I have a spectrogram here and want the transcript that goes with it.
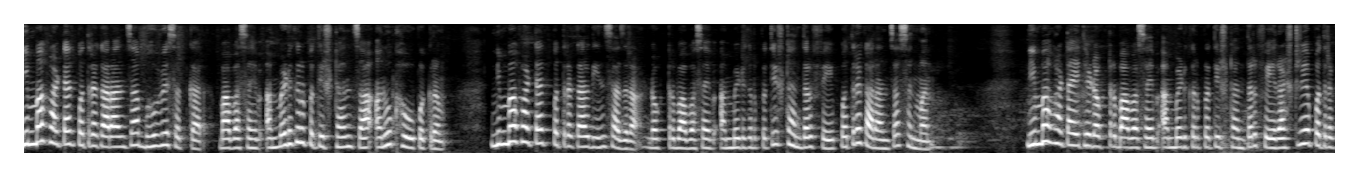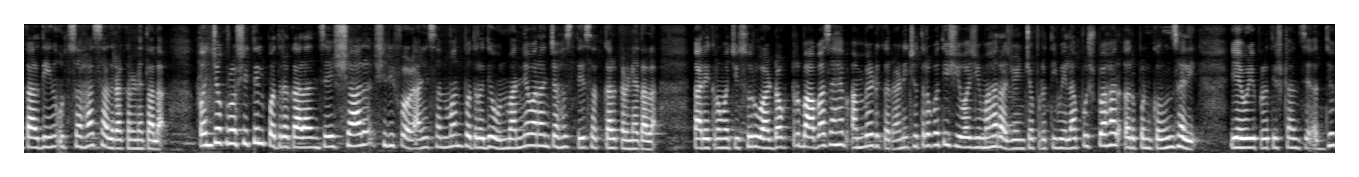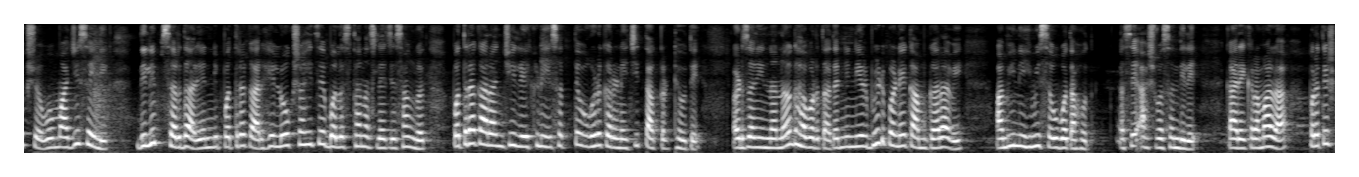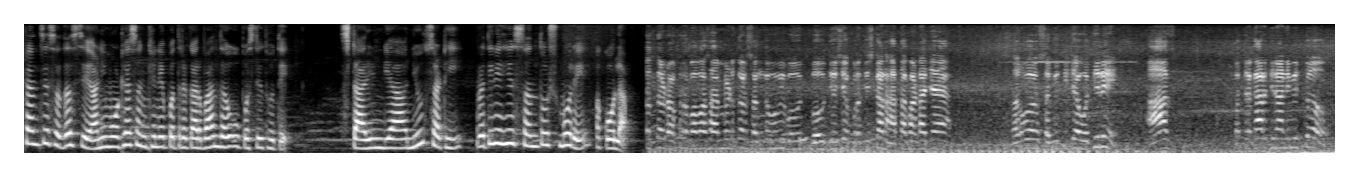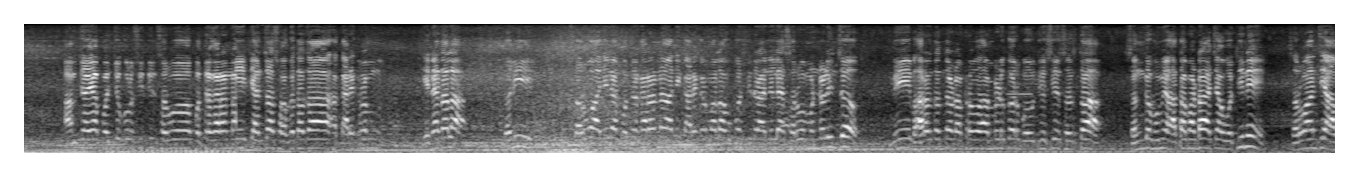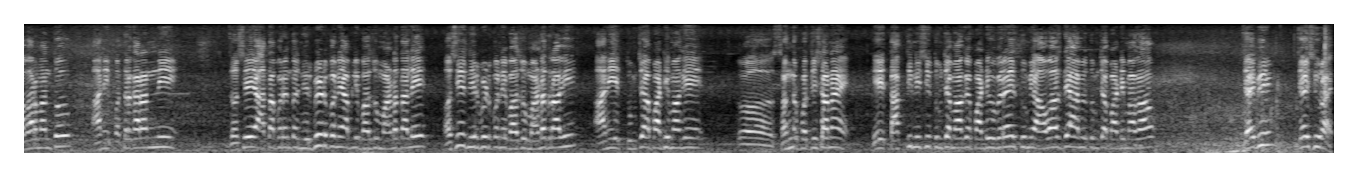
निंबा फाट्यात पत्रकारांचा भव्य सत्कार. बाबासाहेब आंबेडकर प्रतिष्ठानचा अनोखा उपक्रम. निंबा फाट्यात पत्रकार दिन साजरा. डॉक्टर बाबासाहेब आंबेडकर प्रतिष्ठानतर्फे पत्रकारांचा सन्मान. निंबाभाटा येथे डॉक्टर बाबासाहेब आंबेडकर प्रतिष्ठानतर्फे राष्ट्रीय पत्रकार दिन उत्साहात साजरा करण्यात आला. पंचक्रोशीतील पत्रकारांचे शाल श्रीफळ आणि सन्मानपत्र देऊन मान्यवरांच्या हस्ते सत्कार करण्यात आला. कार्यक्रमाची सुरुवात डॉक्टर बाबासाहेब आंबेडकर आणि छत्रपती शिवाजी महाराज यांच्या प्रतिमेला पुष्पहार अर्पण करून झाली. यावेळी प्रतिष्ठानचे अध्यक्ष व माजी सैनिक दिलीप सरदार यांनी पत्रकार हे लोकशाहीचे बलस्थान असल्याचे सांगत पत्रकारांची लेखणी सत्य उघड करण्याची ताकद ठेवते. अडचणींना न घाबरता त्यांनी निर्भीडपणे काम करावे. आम्ही नेहमी सोबत आहोत असे आश्वासन दिले. कार्यक्रमाला प्रतिष्ठानचे सदस्य आणि मोठ्या संख्येने पत्रकार बांधव उपस्थित होते. स्टार इंडिया न्यूजसाठी प्रतिनिधी संतोष मोरे अकोला. डॉक्टर डॉक्टर बाबासाहेब आंबेडकर संघभूमी बहु प्रतिष्ठान हाताफाटाच्या सर्व समितीच्या वतीने आज पत्रकार दिनानिमित्त आमच्या या पंचक्रोशीतील सर्व पत्रकारांना त्यांचा स्वागताचा कार्यक्रम घेण्यात आला. तरी सर्व आलेल्या पत्रकारांना आणि कार्यक्रमाला उपस्थित राहिलेल्या सर्व मंडळींचं मी भारतरत्न डॉक्टर बाबा आंबेडकर बहुउद्देशीय संस्था संघभूमी हाताफाटाच्या वतीने सर्वांचे आभार मानतो आणि पत्रकारांनी जसे आतापर्यंत निर्भीडपणे आपली बाजू मांडत आले अशीच निर्भीडपणे बाजू मांडत राहावी आणि तुमच्या पाठीमागे संघ प्रतिष्ठान आहे हे ताकदीनिशी तुमच्या मागे पाठी उभे राहील. तुम्ही आवाज द्या आम्ही तुमच्या पाठीमागा जय भीम जय शिवराय.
